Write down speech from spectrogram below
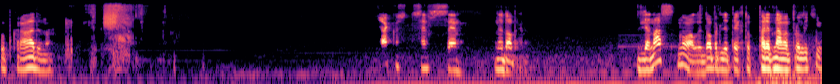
Обкрадено. Якось це все недобре. Для нас, ну, але добре для тих, хто перед нами пролетів.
